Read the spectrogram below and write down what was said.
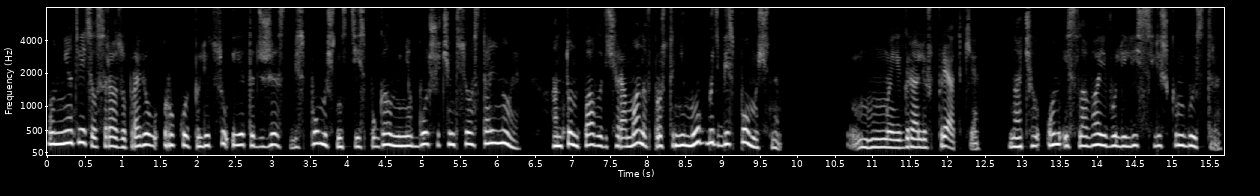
Он не ответил сразу, провел рукой по лицу, и этот жест беспомощности испугал меня больше, чем все остальное. Антон Павлович Романов просто не мог быть беспомощным. «Мы играли в прятки», — начал он, и слова его лились слишком быстро.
